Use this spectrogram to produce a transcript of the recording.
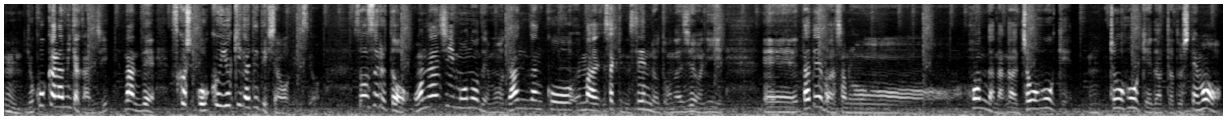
うん横から見た感じ？なんで少し奥行きが出てきちゃうわけですよ。そうすると同じものでもだんだんこう、まあ、さっきの線路と同じように、えー、例えばその本棚が長方形、長方形だったとしても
